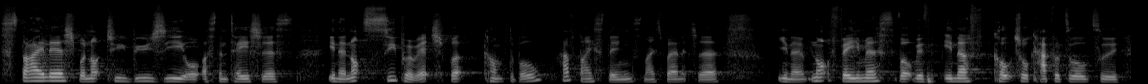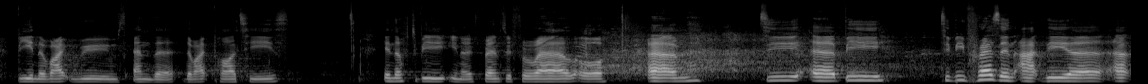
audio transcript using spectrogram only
stylish, but not too bougie or ostentatious. You know, not super rich, but comfortable. Have nice things, nice furniture. You know, not famous, but with enough cultural capital to be in the right rooms and the, the right parties. Enough to be, you know, friends with Pharrell or um, to uh, be to be present at the uh, at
